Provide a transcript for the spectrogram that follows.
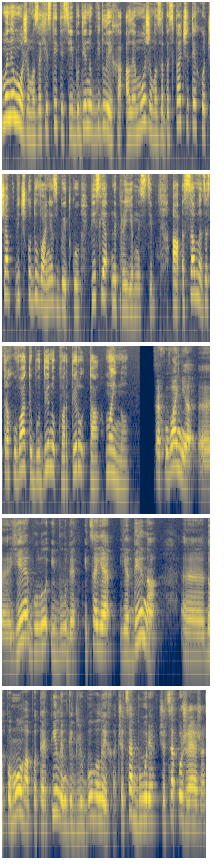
Ми не можемо захистити свій будинок від лиха, але можемо забезпечити хоча б відшкодування збитку після неприємності, а саме застрахувати будинок, квартиру та майно. Страхування е, є, було і буде. І це є єдина допомога потерпілим від любого лиха. Чи це буря, чи це пожежа,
